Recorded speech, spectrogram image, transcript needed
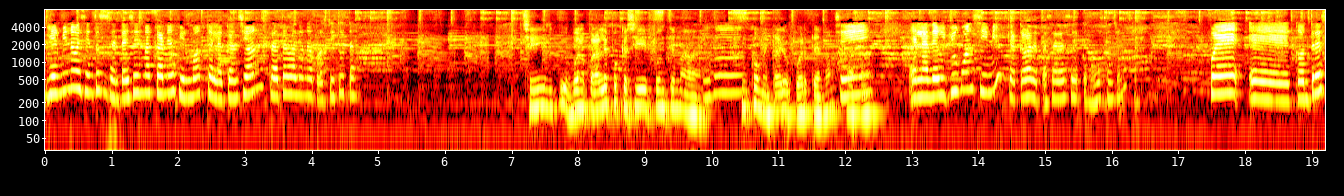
Y en 1966 McCartney afirmó que la canción trataba de una prostituta. Sí, bueno, para la época sí fue un tema, Ujú. un comentario fuerte, ¿no? Sí. Ajá. En la de You Want See Me, que acaba de pasar hace como dos canciones, fue eh, con 3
